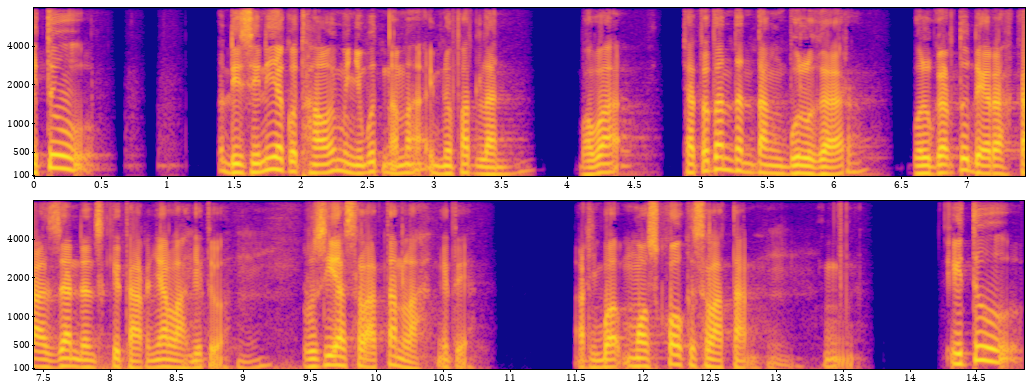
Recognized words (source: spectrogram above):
itu di sini Yakut Hawi menyebut nama Ibnu Fadlan bahwa catatan tentang Bulgar, Bulgar itu daerah Kazan dan sekitarnya lah gitu. Hmm. Rusia Selatan lah gitu ya. Artinya bahwa Moskow ke selatan. Hmm. Itu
